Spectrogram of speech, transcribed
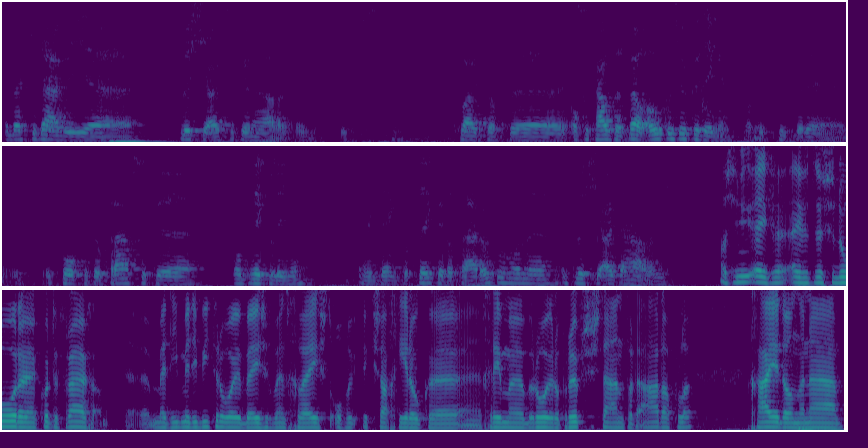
en dat je daar weer uh, plusje uit zou kunnen halen. En ik sluit dat, uh, of ik houd dat wel open, zulke dingen. Want ik, zie er, uh, ik, ik, volg dat ook graag, ontwikkelingen. En ik denk toch zeker dat daar ook nog een, een plusje uit te halen is. Als je nu even, even tussendoor een korte vraag met die, met die bietrooien bezig bent geweest, of ik, ik zag hier ook grimmen rooier op rupsen staan voor de aardappelen. Ga je dan daarna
